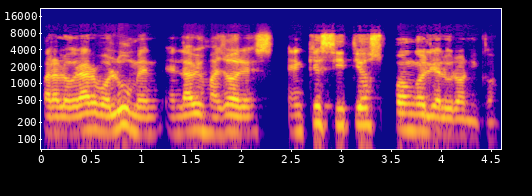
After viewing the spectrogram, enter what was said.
para lograr volumen en labios mayores, ¿en qué sitios pongo el hialurónico?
